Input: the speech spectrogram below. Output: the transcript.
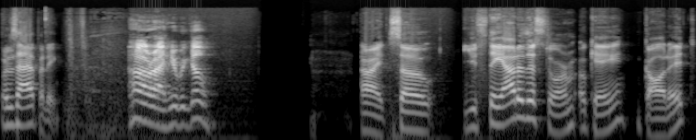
what is happening? Alright, here we go. Alright, so you stay out of the storm, okay? Got it.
